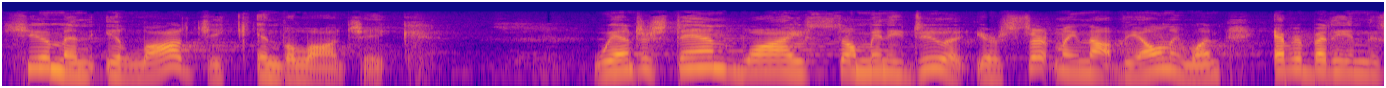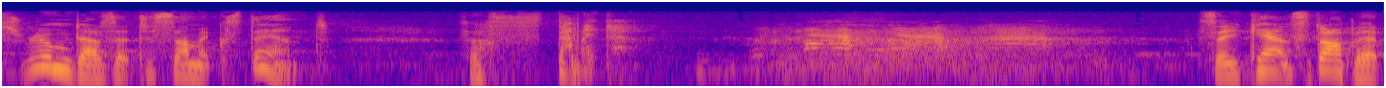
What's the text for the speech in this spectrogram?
human illogic in the logic. We understand why so many do it. You're certainly not the only one. Everybody in this room does it to some extent. So stop it. so you can't stop it,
